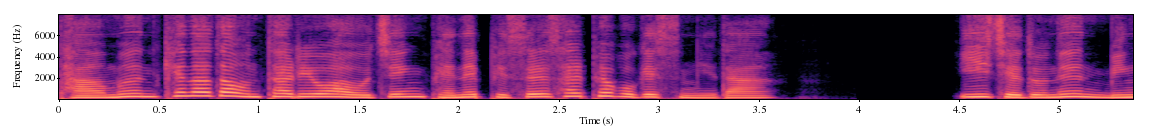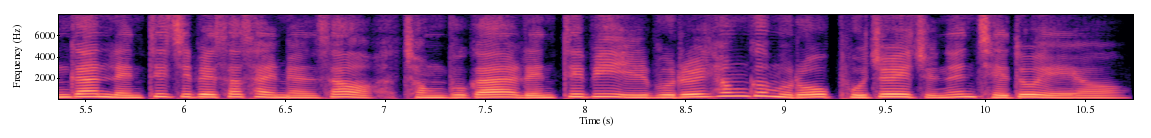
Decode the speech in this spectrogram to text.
다음은 캐나다 온타리오 하우징 베네핏을 살펴보겠습니다. 이 제도는 민간 렌트집에서 살면서 정부가 렌트비 일부를 현금으로 보조해주는 제도예요.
